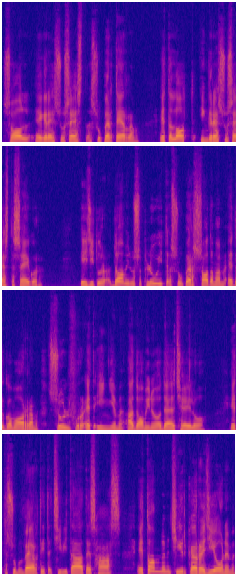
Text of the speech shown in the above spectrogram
Sol egressus est super terram et lot ingressus est Segor. Igitur dominus pluit super Sodomam et Gomorram sulfur et ignem a domino de Celo, et subvertit civitates has et omnem circa regionem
